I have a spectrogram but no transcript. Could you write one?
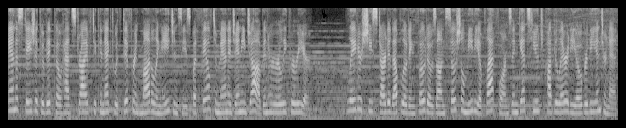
Anastasia Kvitko had strived to connect with different modeling agencies but failed to manage any job in her early career. Later she started uploading photos on social media platforms and gets huge popularity over the internet.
